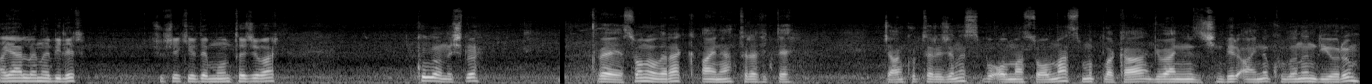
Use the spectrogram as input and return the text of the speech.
ayarlanabilir. Şu şekilde montajı var. Kullanışlı. Ve son olarak aynen trafikte can kurtarıcınız. Bu olmazsa olmaz. Mutlaka güvenliğiniz için bir ayna kullanın diyorum.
